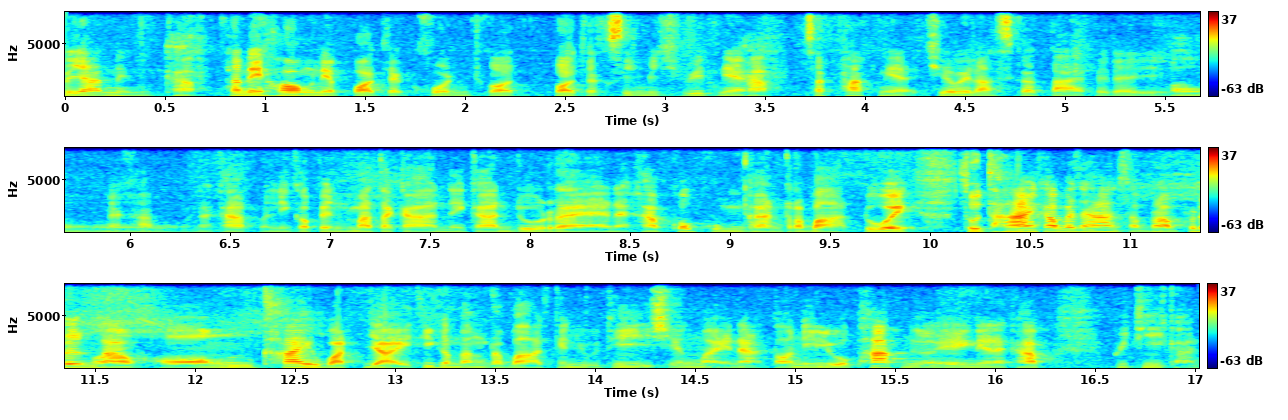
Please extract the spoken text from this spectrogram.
ระยะหนึ่งครับถ้าในห้องเนี่ยปลอดจากคนปลอดปลอดจากสิ่งมีชีวิตเนี่ยครับสักพักเนี่ยเชื้อไวรัสก็ตายไปได้เองโอ้นะครับนะครับ อันนี้ก็เป็นมาตรการในการดูแลนะครับควบคุมการระบาดด้วย สุดท้ายครับอาจารย์สำหรับเรื่องราวของไข้หวัดใหญ่ที่กำลังระบาดกันอยู่ที่เชียงใหม่นะตอนนี้หรือว่าภาคเหนือเองเนี่ยนะครับวิธีการ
